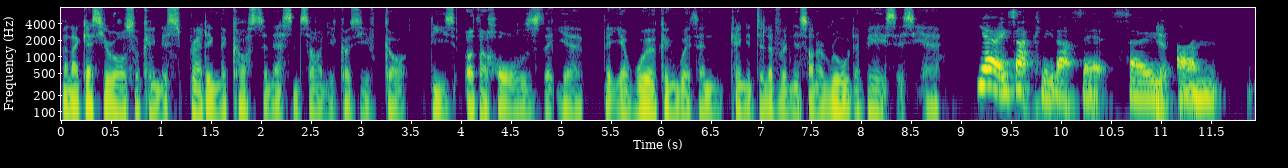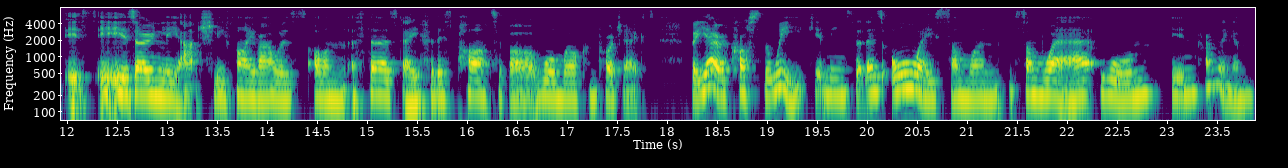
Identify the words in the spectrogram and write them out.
and I guess you're also kind of spreading the costs in essence, aren't you? Because you've got these other halls that you're that you're working with and kind of delivering this on a rota basis. Yeah. Yeah, exactly. That's it. So yeah. um, it's it is only actually five hours on a Thursday for this part of our warm welcome project. But yeah, across the week, it means that there's always someone somewhere warm in Framlingham.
